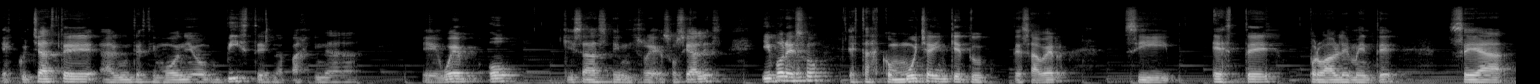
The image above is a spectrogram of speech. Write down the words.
escuchaste algún testimonio, viste la página eh, web o quizás en mis redes sociales y por eso estás con mucha inquietud de saber si este probablemente sea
